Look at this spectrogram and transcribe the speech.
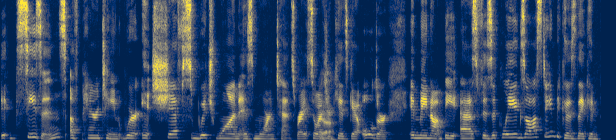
it, seasons of parenting where it shifts which one is more intense right so as Yeah. your kids get older it may not be as physically exhausting because they can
